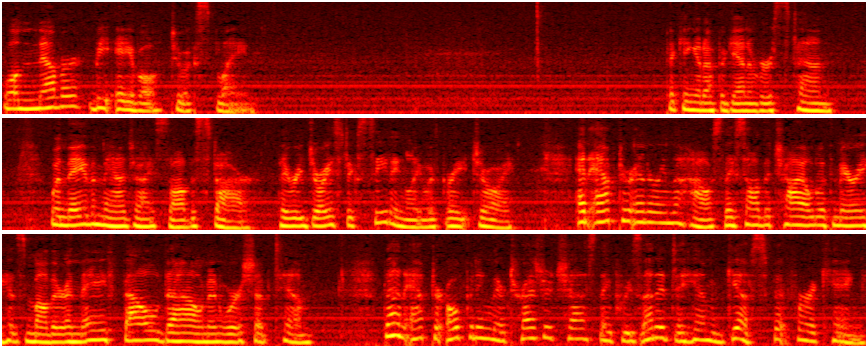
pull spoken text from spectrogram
will never be able to explain. Picking it up again in verse 10. When they, the Magi, saw the star, they rejoiced exceedingly with great joy. And after entering the house, they saw the child with Mary his mother, and they fell down and worshipped him. Then, after opening their treasure chest, they presented to him gifts fit for a king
